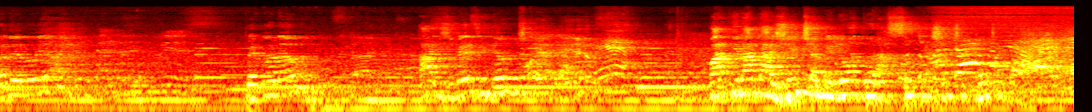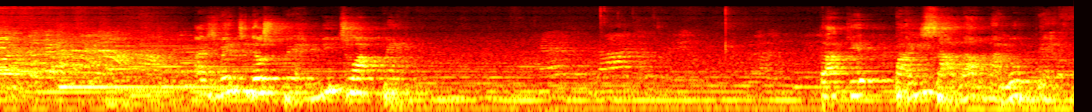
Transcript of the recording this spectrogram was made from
Aleluia. Pegou não? Às vezes Deus nos quer. Para tirar da gente a melhor adoração que a gente dar. Às vezes Deus permite o aperto. Para que? Para exalar o maior perfume.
